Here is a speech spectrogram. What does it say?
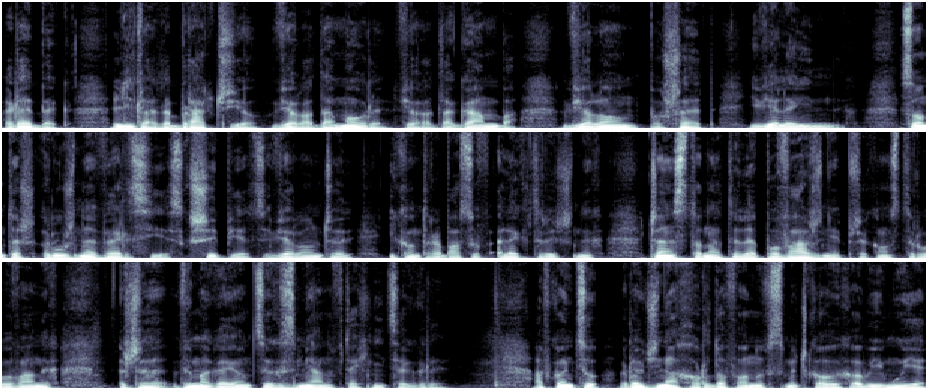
rebek, lira da braccio, viola d'amore, viola da gamba, violon, pochette i wiele innych. Są też różne wersje skrzypiec, wiolonczel i kontrabasów elektrycznych, często na tyle poważnie przekonstruowanych, że wymagających zmian w technice gry. A w końcu rodzina hordofonów smyczkowych obejmuje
